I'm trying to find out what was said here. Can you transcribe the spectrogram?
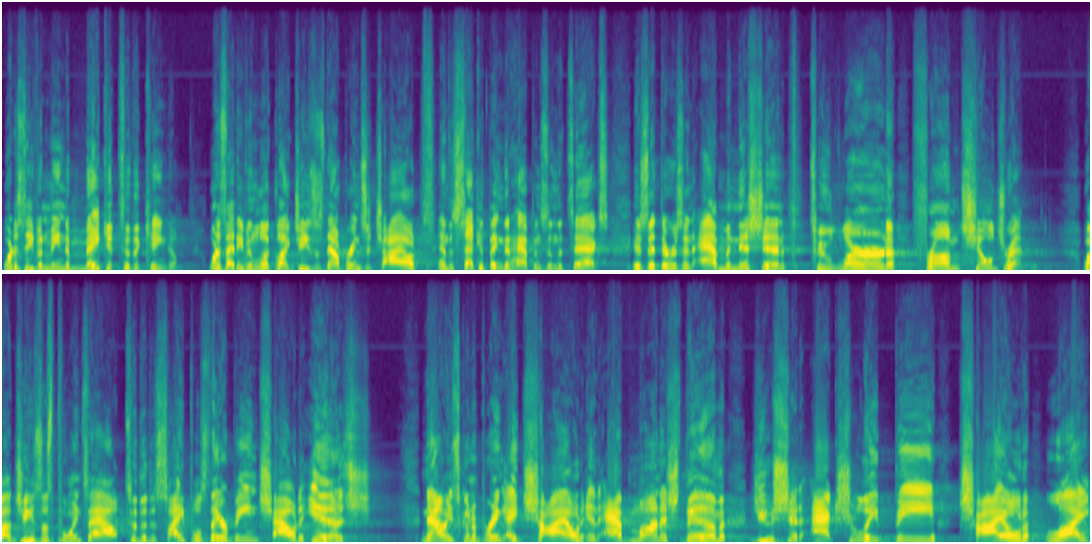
What does it even mean to make it to the kingdom? What does that even look like? Jesus now brings a child, and the second thing that happens in the text is that there is an admonition to learn from children. While Jesus points out to the disciples they are being childish, now he's going to bring a child and admonish them you should actually be childlike.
